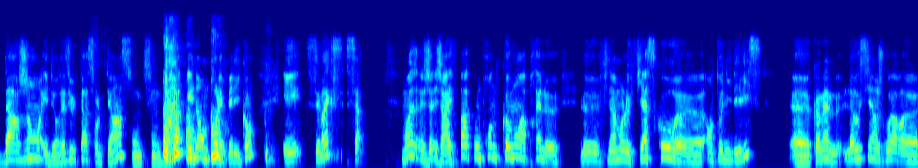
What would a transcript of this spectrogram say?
d'argent et de résultats sur le terrain sont, sont déjà énormes pour les Pélicans. Et c'est vrai que ça, moi, j'arrive pas à comprendre comment après le, le finalement le fiasco euh, Anthony Davis, euh, quand même, là aussi un joueur euh,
